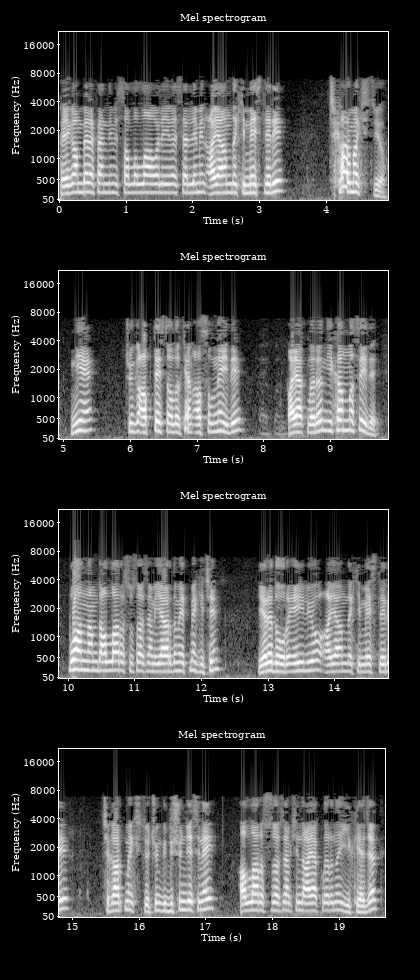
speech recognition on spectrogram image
Peygamber Efendimiz sallallahu aleyhi ve sellemin ayağındaki mesleri çıkarmak istiyor. Niye? Çünkü abdest alırken asıl neydi? Ayakların yıkanmasıydı. Bu anlamda Allah Resulü sallallahu aleyhi ve sellem yardım etmek için yere doğru eğiliyor. Ayağındaki mesleri çıkartmak istiyor. Çünkü düşüncesi ne? Allah Resulü sallallahu aleyhi ve sellem şimdi ayaklarını yıkayacak.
